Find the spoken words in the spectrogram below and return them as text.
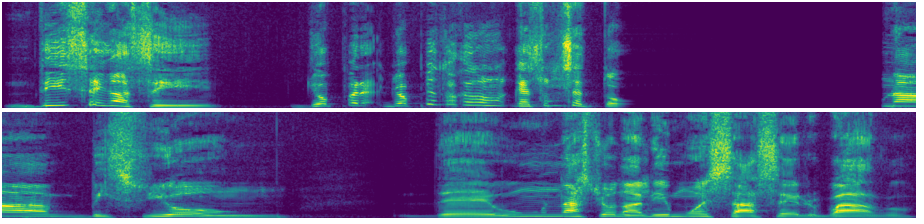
Dicen así yo, pienso que, son, que sector, una visión de un nacionalismo exacerbado,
